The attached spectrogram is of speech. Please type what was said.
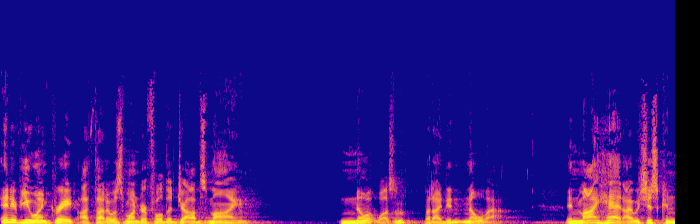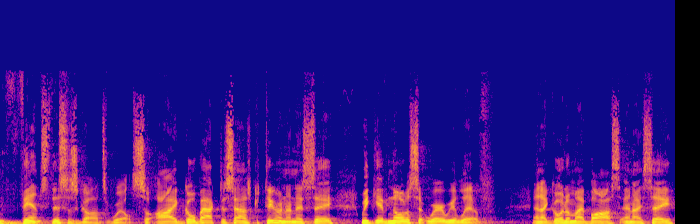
interview went great. I thought it was wonderful. The job's mine. No, it wasn't, but I didn't know that. In my head, I was just convinced this is God's will. So I go back to Saskatoon and I say, We give notice at where we live. And I go to my boss and I say,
